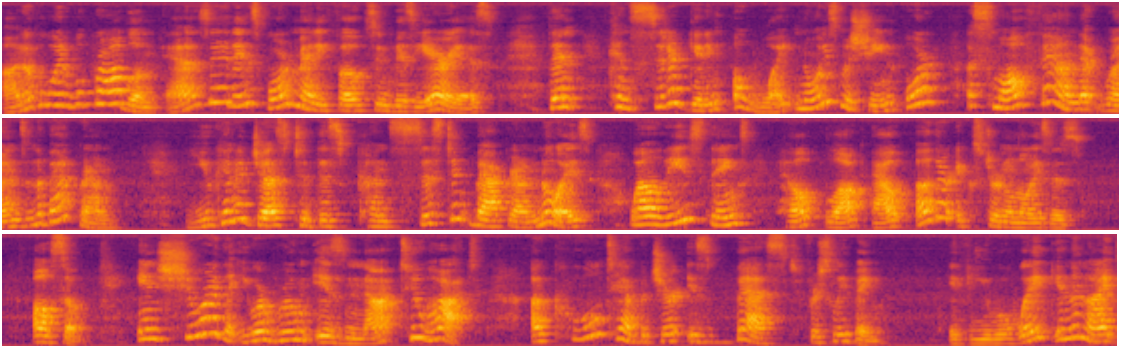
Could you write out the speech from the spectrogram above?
unavoidable problem, as it is for many folks in busy areas, then consider getting a white noise machine or a small fan that runs in the background. You can adjust to this consistent background noise while these things help block out other external noises. Also, ensure that your room is not too hot. A cool temperature is best for sleeping. If you awake in the night,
